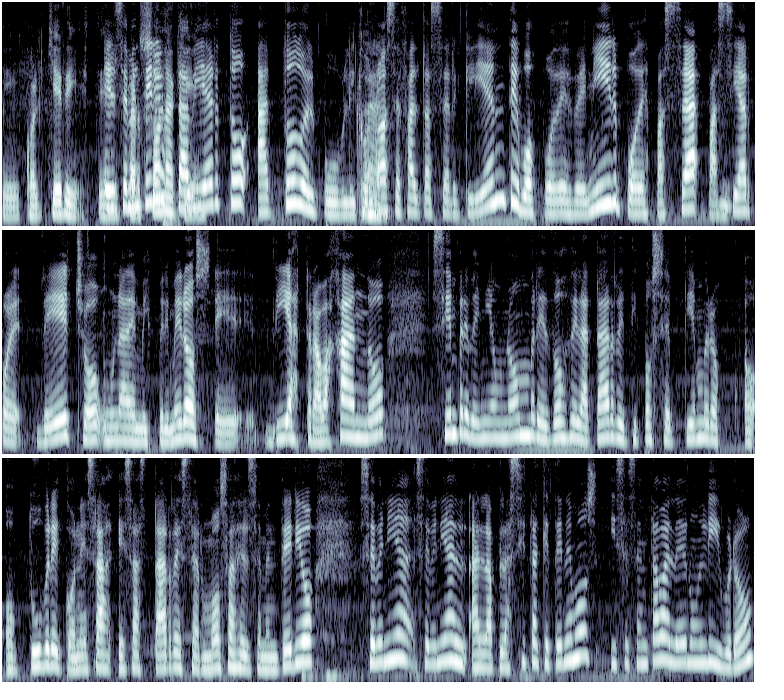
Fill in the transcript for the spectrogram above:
eh, cualquier este, El cementerio persona está que- abierto a todo el público, Claro. no hace falta ser cliente, vos podés venir, podés pasar, pasear por... De hecho, una de mis primeros eh, días trabajando, siempre venía un hombre dos de la tarde, tipo septiembre o octubre, con esas, esas tardes hermosas del cementerio, se venía, se venía a la placita que tenemos y se sentaba a leer un libro.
